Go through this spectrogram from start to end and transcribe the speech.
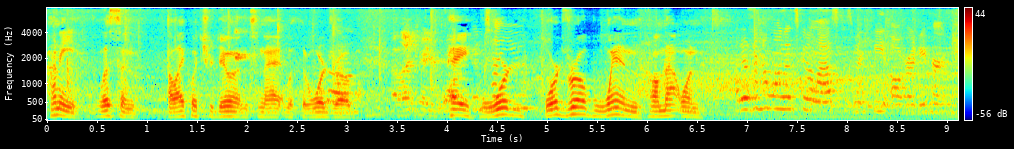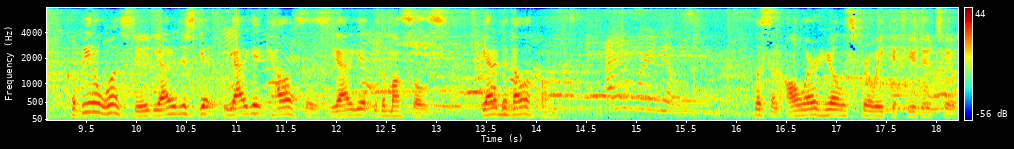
Honey, listen. I like what you're doing tonight with the wardrobe. I like how you walk. Hey, ward, wardrobe win on that one. I don't know how long it's gonna last because my feet already hurt. Quit being a wuss, dude. You gotta just get, you gotta get calluses. You gotta get the muscles. You gotta develop them. I don't wear heels. Listen, I'll wear heels for a week if you do too.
